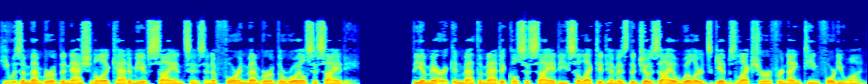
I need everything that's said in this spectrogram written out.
He was a member of the National Academy of Sciences and a foreign member of the Royal Society. The American Mathematical Society selected him as the Josiah Willards Gibbs Lecturer for 1941.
